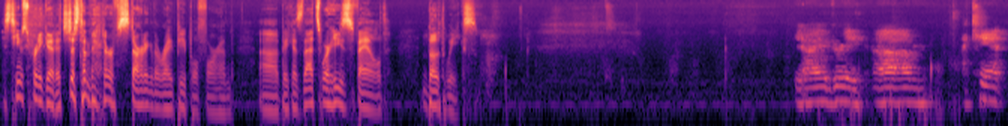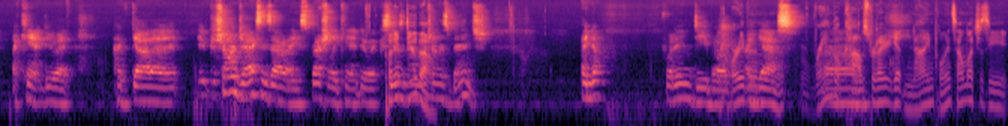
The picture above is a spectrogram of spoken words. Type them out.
his team's pretty good. It's just a matter of starting the right people for him, uh, because that's where he's failed both weeks. Yeah, I agree. Um, I can't. I can't do it. I've gotta. If DeSean Jackson's out, I especially can't do it because he doesn't have much on his bench. I know. Put in Deebo. Or even yes. Randall Um, Cobb's projected to get nine points. How much is he?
